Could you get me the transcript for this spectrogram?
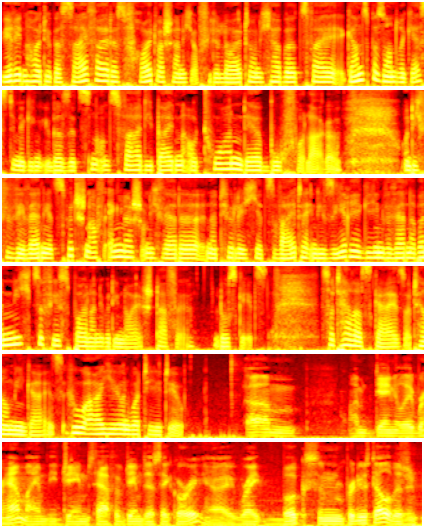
Wir reden heute über Sci-Fi, das freut wahrscheinlich auch viele Leute und ich habe zwei ganz besondere Gäste mir gegenüber sitzen und zwar die beiden Autoren der Buchvorlage. Und ich, wir werden jetzt switchen auf Englisch und ich werde natürlich jetzt weiter in die Serie gehen. Wir werden aber nicht zu viel spoilern über die neue Staffel. Los geht's. So tell us, guys, or tell me, guys, who are you and what do you do? Um, I'm Daniel Abraham. I am the James half of James S. A. Corey. I write books and produce television.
